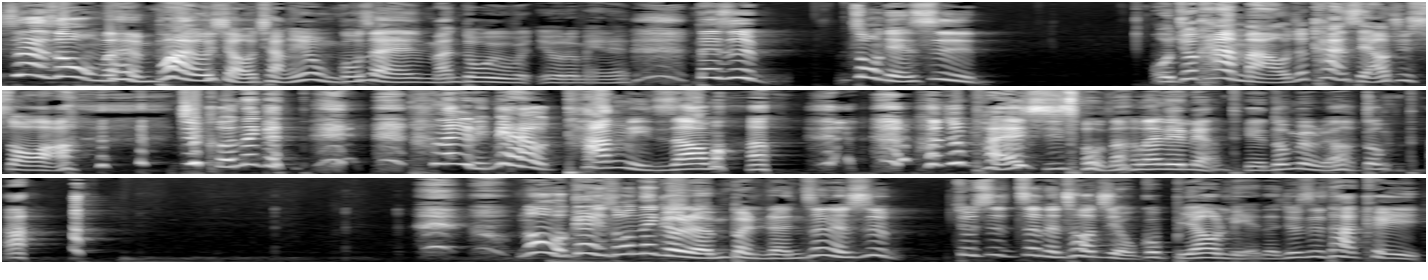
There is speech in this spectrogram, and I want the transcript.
虽然说我们很怕有小强，因为我们公司还蛮多有有的没的，但是重点是，我就看嘛，我就看谁要去收啊。结果那个他那个里面还有汤，你知道吗？他就排在洗手槽那里两天都没有人要动它。然后我跟你说，那个人本人真的是，就是真的超级有够不要脸的，就是他可以。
